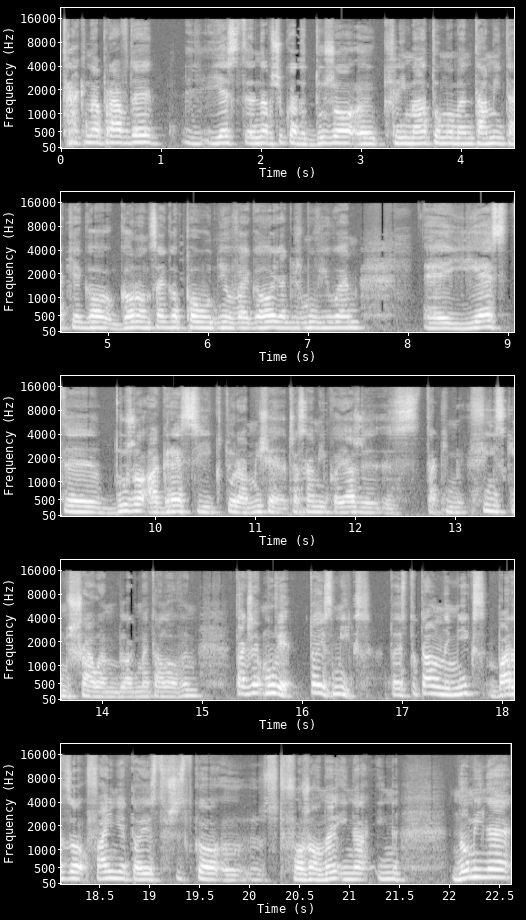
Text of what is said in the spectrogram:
tak naprawdę jest na przykład dużo e, klimatu momentami takiego gorącego, południowego, jak już mówiłem. E, jest e, dużo agresji, która mi się czasami kojarzy z takim fińskim szałem black metalowym. Także mówię, to jest miks. To jest totalny miks. Bardzo fajnie to jest wszystko stworzone i na in nominę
